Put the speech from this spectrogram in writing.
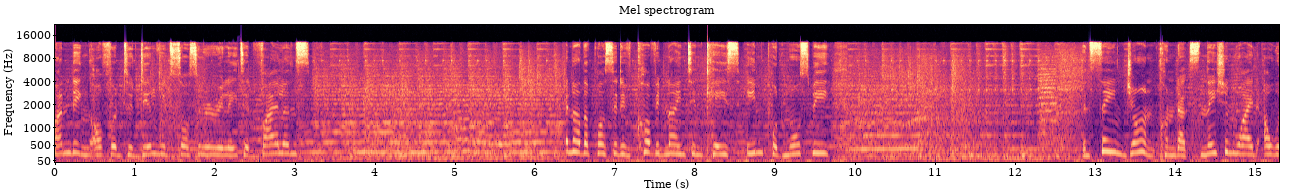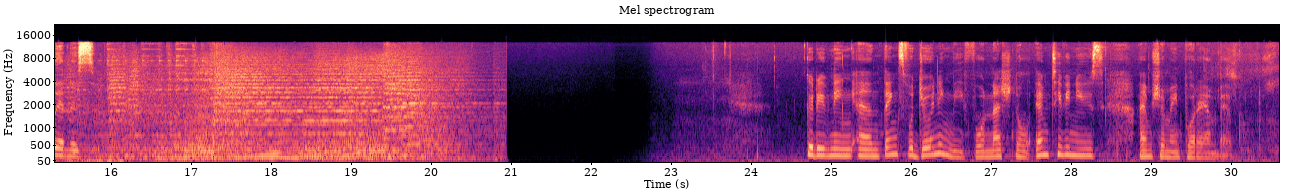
funding offered to deal with sorcery-related violence. Another positive COVID-19 case in Port Moresby. And St. John conducts nationwide awareness. Good evening and thanks for joining me for National EMTV News. I'm Charmaine Poreambeb.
